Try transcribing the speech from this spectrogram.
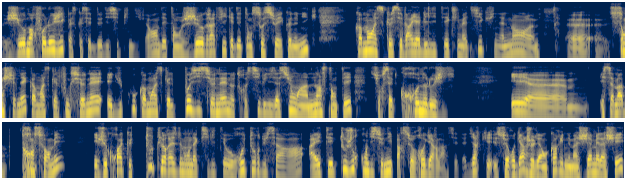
géomorphologiques, parce que c'est deux disciplines différentes, des temps géographiques et des temps socio-économiques, comment est-ce que ces variabilités climatiques finalement euh, euh, s'enchaînaient, comment est-ce qu'elles fonctionnaient et du coup comment est-ce qu'elles positionnaient notre civilisation à un instant T sur cette chronologie. Et, euh, ça m'a transformé. Et je crois que tout le reste de mon activité au retour du Sahara a été toujours conditionné par ce regard-là. C'est-à-dire que ce regard, je l'ai encore, il ne m'a jamais lâché.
